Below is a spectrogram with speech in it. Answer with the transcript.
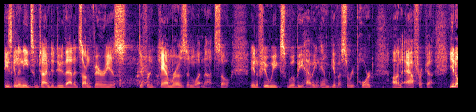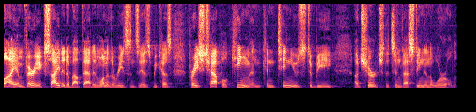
he's going to need some time to do that. It's on various different cameras and whatnot. So, in a few weeks, we'll be having him give us a report on Africa. You know, I am very excited about that, and one of the reasons is because Praise Chapel Kingman continues to be a church that's investing in the world.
